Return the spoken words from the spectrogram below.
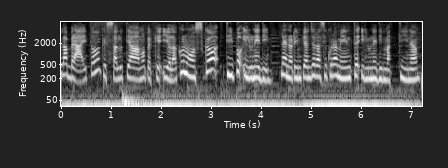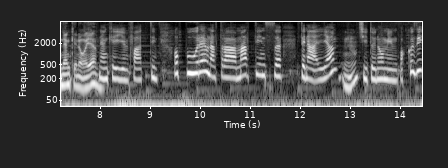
la Braito che salutiamo perché io la conosco, tipo il lunedì. Lei non rimpiangerà sicuramente il lunedì mattina. Neanche noi, eh. Neanche io, infatti. Oppure un'altra Martins Tenaglia, Mm. cito i nomi un po' così.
